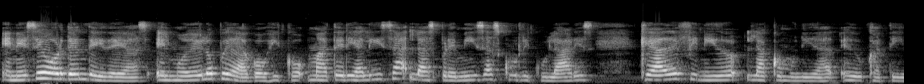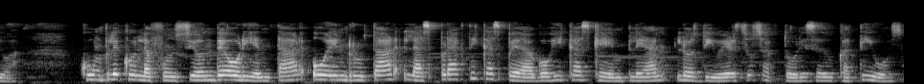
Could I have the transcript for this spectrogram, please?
En ese orden de ideas, el modelo pedagógico materializa las premisas curriculares que ha definido la comunidad educativa cumple con la función de orientar o enrutar las prácticas pedagógicas que emplean los diversos actores educativos.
